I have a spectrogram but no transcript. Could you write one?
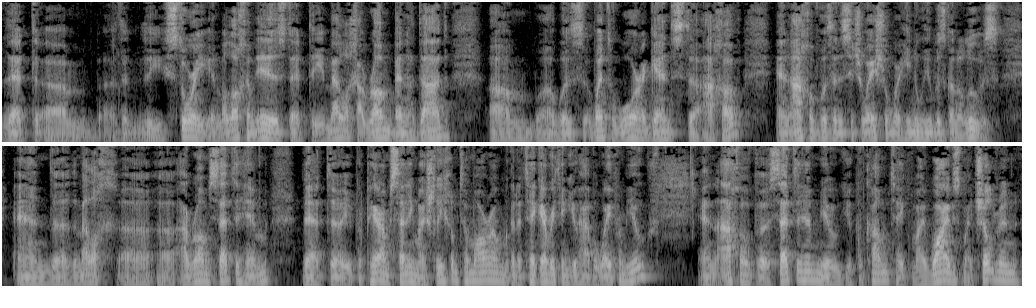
that um, uh, the, the story in Malachim is that the Melech Aram ben Hadad um, uh, was went to war against uh, Achav, and Achav was in a situation where he knew he was going to lose. And uh, the Melech uh, uh, Aram said to him that you prepare, I'm sending my shlichim tomorrow, I'm going to take everything you have away from you. And Achav said to him, you, you can come, take my wives, my children,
